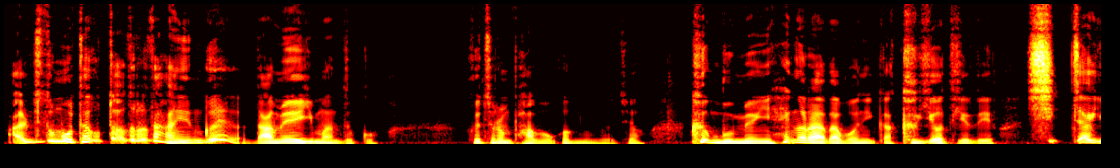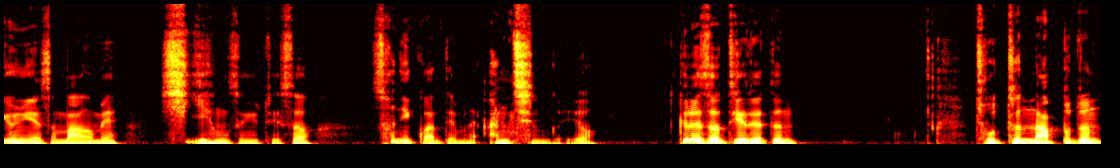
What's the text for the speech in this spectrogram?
알지도 못하고 떠들어 다니는 거예요. 남의 얘기만 듣고 그처럼 바보가 없는 거죠 그 무명이 행을 하다 보니까 그게 어떻게 돼요 식작용에서 마음에 식이 형성이 돼서 선입관 때문에 안 치는 거예요 그래서 어떻게 됐든 좋든 나쁘든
